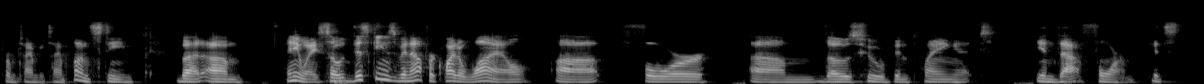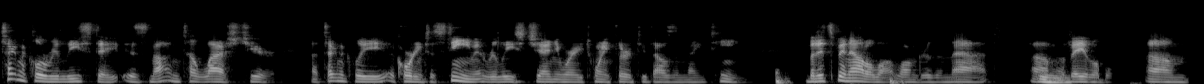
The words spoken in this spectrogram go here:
from time to time on Steam. But um, anyway, so this game's been out for quite a while uh, for um, those who have been playing it in that form. Its technical release date is not until last year. Uh, technically, according to Steam, it released January 23rd, 2019. But it's been out a lot longer than that um, Mhm. available. Um,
